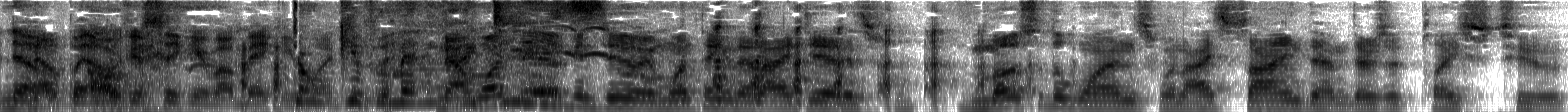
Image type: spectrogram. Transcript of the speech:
No, No, but I was just thinking about making Don't one. give them any Now, one thing you can do, and one thing that I did is most of the ones when I signed them, there's a place to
